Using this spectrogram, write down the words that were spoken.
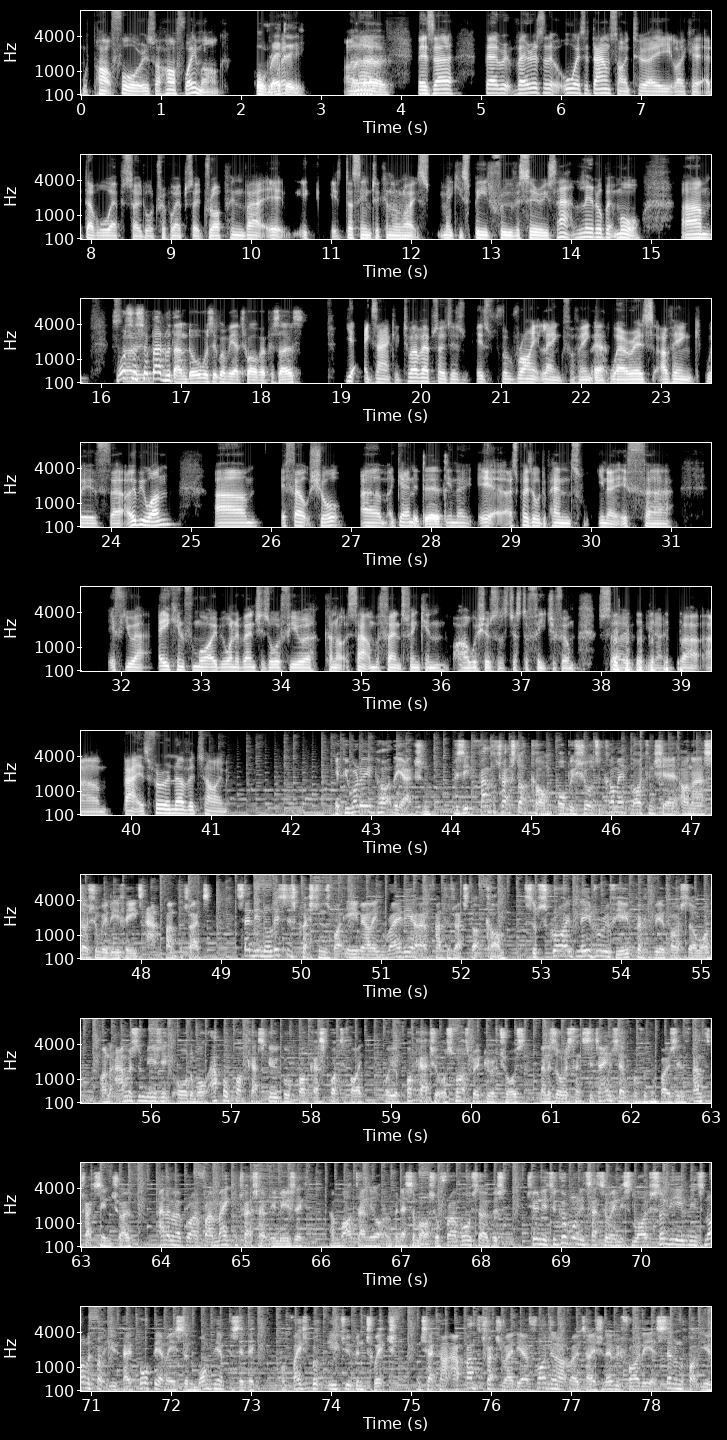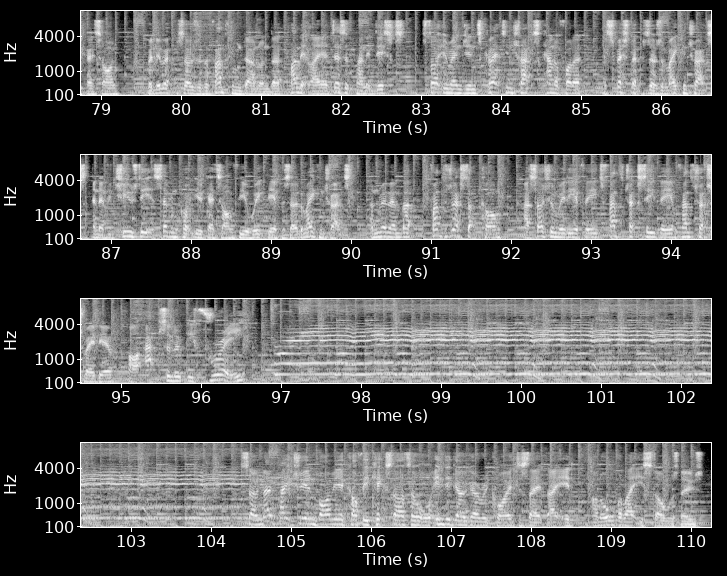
with part four is the halfway mark. Already, I know. There's a there there is a, always a downside to a like a, a double episode or triple episode drop in that it it, it does seem to kind of like make you speed through the series that little bit more. Um, Wasn't so bad with Andor, was it? When we had twelve episodes, Yeah, exactly. Twelve episodes is is the right length, I think. Yeah. Whereas I think with uh, Obi Wan, um, it felt short. Um, again, it did. you know, it, I suppose it all depends. You know, if uh, if you are aching for more Obi Wan adventures, or if you were kind of sat on the fence thinking, oh, "I wish this was just a feature film." So you know, but um, that is for another time. If you want to be part of the action, visit fanthatracks.com or be sure to comment, like, and share on our social media feeds at Fanthatracks. Send in your listeners' questions by emailing radio at. Subscribe, leave a review, preferably a five star one, on Amazon Music, Audible, Apple Podcasts, Google Podcasts, Spotify, or your podcatcher or smart speaker of choice. And as always, thanks to James Temple for composing the Fanthatracks intro, Adam O'Brien for our making tracks opening music, and Mark Daniel and Vanessa Marshall for our voiceovers. Tune in to Good Morning Tatooine. It's live Sunday evenings, 9 o'clock UK, 4 pm Eastern, 1 pm Pacific on Facebook, YouTube, and Twitch. And check out our Fantha Tracks Radio Friday night rotation every Friday at 7 o'clock UK time for new episodes of The Fantha From Down Under, Planet Leia, Desert Planet Discs, Start Your Engines, Collecting Tracks, Canon Fodder, and special episodes of Making Tracks. And every Tuesday at 7 o'clock UK time for your weekly episode of Making Tracks. And remember, FanthaTracks.com, our social media feeds, Fanthatracks TV and Fanthatracks Radio are absolutely free. free. So no Patreon, Buy Me a Coffee, Kickstarter or Indiegogo required to stay updated on all the latest Star Wars news.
